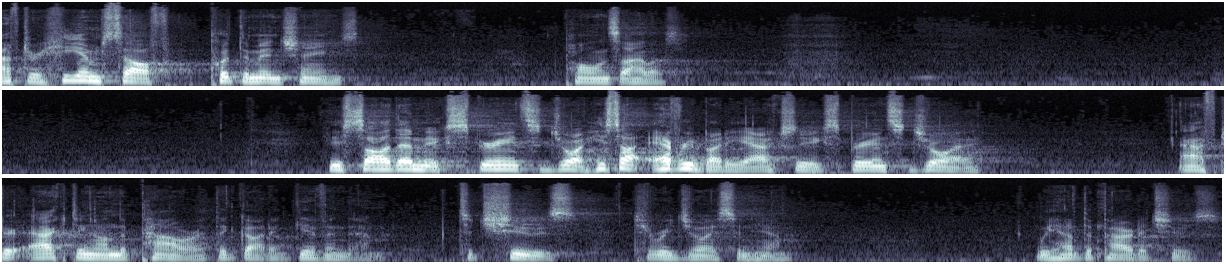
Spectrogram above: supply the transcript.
after he himself put them in chains. Paul and Silas. He saw them experience joy. He saw everybody actually experience joy after acting on the power that God had given them to choose to rejoice in Him. We have the power to choose.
